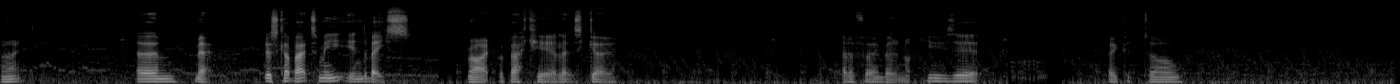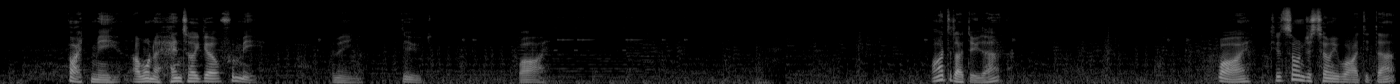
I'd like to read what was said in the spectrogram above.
Right. Um, yeah. Just cut back to me in the base. Right, we're back here. Let's go. Telephone, better not use it. Poker doll. Fight me. I want a hentai girl for me. I mean, dude. Why? Why did I do that? Why? Did someone just tell me why I did that?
